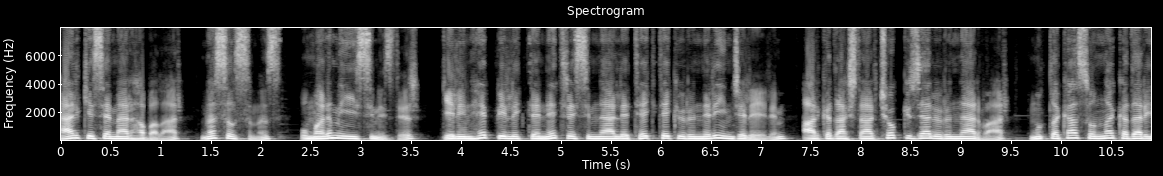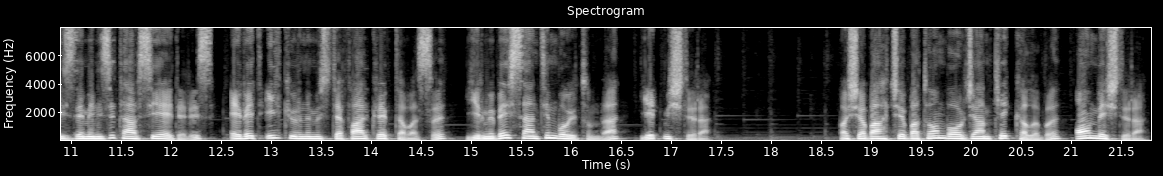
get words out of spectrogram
Herkese merhabalar, nasılsınız? Umarım iyisinizdir. Gelin hep birlikte net resimlerle tek tek ürünleri inceleyelim. Arkadaşlar çok güzel ürünler var. Mutlaka sonuna kadar izlemenizi tavsiye ederiz. Evet ilk ürünümüz tefal krep tavası, 25 santim boyutunda, 70 lira. Paşabahçe baton borcam kek kalıbı, 15 lira.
